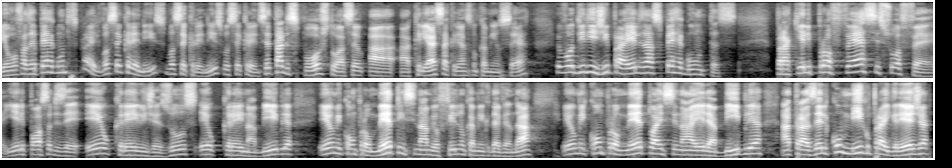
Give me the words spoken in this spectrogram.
E eu vou fazer perguntas para ele. Você crê nisso? Você crê nisso? Você crê nisso? Você está disposto a, ser, a, a criar essa criança no caminho certo? Eu vou dirigir para eles as perguntas para que ele professe sua fé e ele possa dizer: Eu creio em Jesus, eu creio na Bíblia, eu me comprometo a ensinar meu filho no caminho que deve andar, eu me comprometo a ensinar ele a Bíblia, a trazer ele comigo para a igreja,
